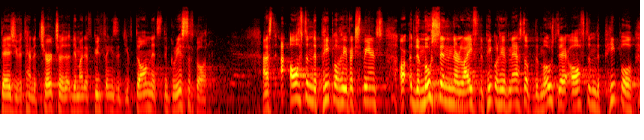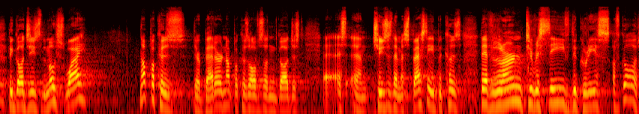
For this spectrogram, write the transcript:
days you've attended church or the, the amount of good things that you've done. It's the grace of God. And often the people who have experienced the most sin in their life, the people who have messed up the most, they're often the people who God uses the most. Why? Not because they're better, not because all of a sudden God just uh, um, chooses them, especially because they've learned to receive the grace of God.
